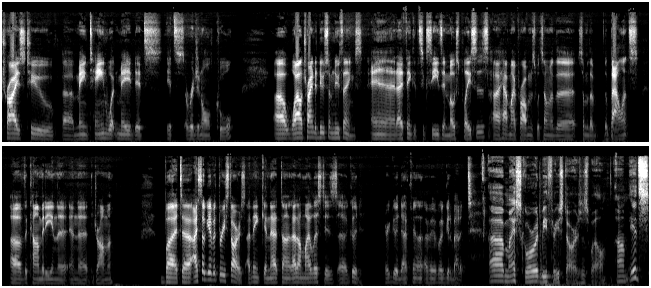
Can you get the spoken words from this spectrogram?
tries to uh, maintain what made its its original cool. uh, while trying to do some new things. And I think it succeeds in most places. I have my problems with some of the some of the, the balance of the comedy and the and the, the drama. But uh, I still give it three stars. I think, and that uh, that on my list is uh, good, very good. I feel I feel good about it. Uh, my score would be three stars as well. Um, it's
